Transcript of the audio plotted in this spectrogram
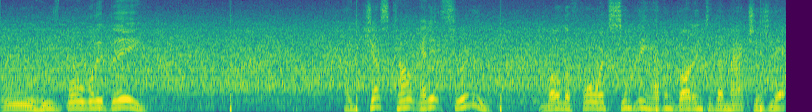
Ooh, whose ball will it be? They just can't get it through. Well, the forwards simply haven't got into the matches yet.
